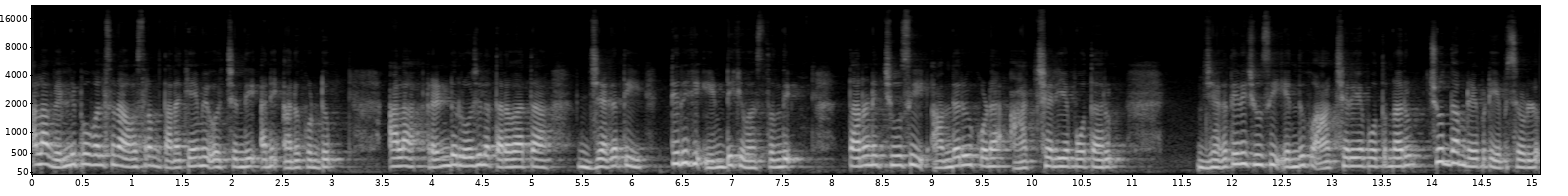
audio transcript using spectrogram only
అలా వెళ్ళిపోవలసిన అవసరం తనకేమి వచ్చింది అని అనుకుంటూ అలా రెండు రోజుల తర్వాత జగతి తిరిగి ఇంటికి వస్తుంది. తనని చూసి అందరూ కూడా ఆశ్చర్యపోతారు. జగతిని చూసి ఎందుకు ఆశ్చర్యపోతున్నారు? చూద్దాం రేపటి ఎపిసోడ్లో.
